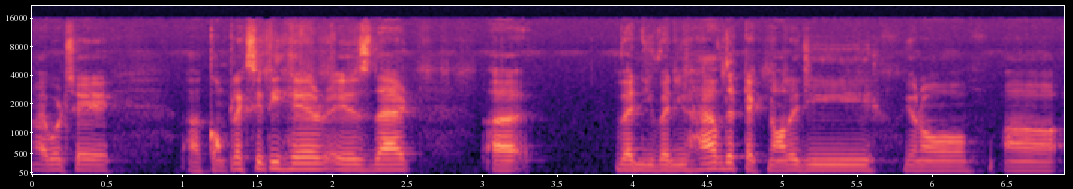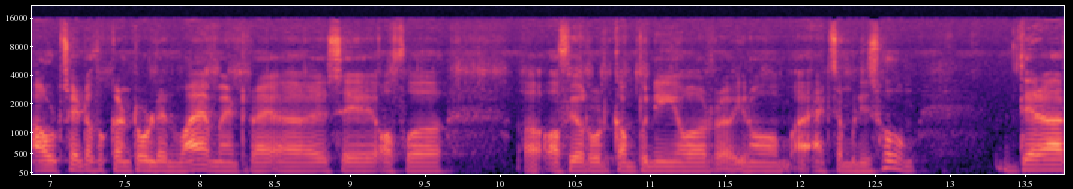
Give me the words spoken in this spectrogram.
I would say uh, complexity here is that uh, when you when you have the technology, you know, uh, outside of a controlled environment, right, uh, say of a uh, of your own company or you know at somebody's home, there are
